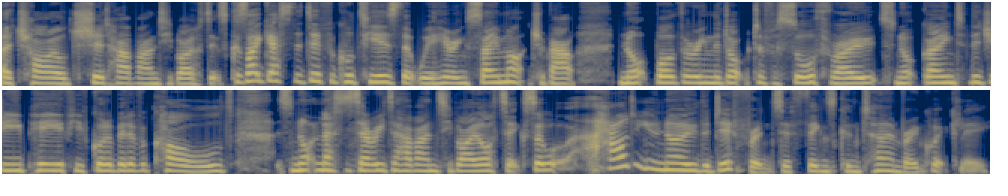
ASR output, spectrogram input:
a child should have antibiotics? Because I guess the difficulty is that we're hearing so much about not bothering the doctor for sore throats, not going to the GP if you've got a bit of a cold. It's not necessary to have antibiotics. So, how do you know the difference if things can turn very quickly?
